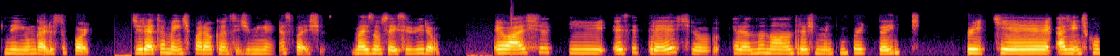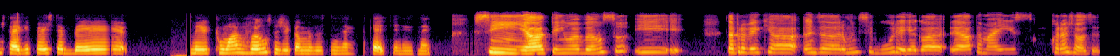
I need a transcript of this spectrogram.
que nenhum galho suporta, diretamente para alcance de minhas flechas, mas não sei se virão. Eu acho que esse trecho, querendo ou não, é um trecho muito importante, porque a gente consegue perceber meio que um avanço, digamos assim, na Katniss, né? Sim, ela tem um avanço e dá pra ver que ela, antes ela era muito segura e agora ela tá mais corajosa.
